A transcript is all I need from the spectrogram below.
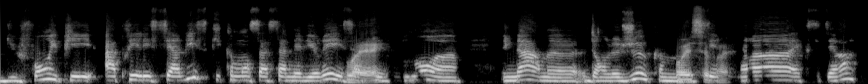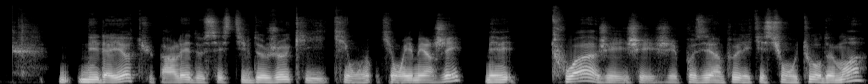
du fond. Et puis après, les services qui commencent à s'améliorer et ça fait vraiment une arme dans le jeu, comme ouais, etc. Mais d'ailleurs, tu parlais de ces styles de jeu qui, qui, ont, qui ont émergé, mais toi, j'ai posé un peu les questions autour de moi.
